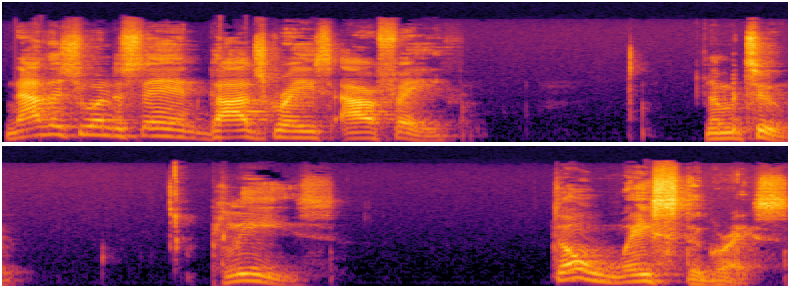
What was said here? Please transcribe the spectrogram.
Now that you understand God's grace, our faith. Number 2. Please don't waste the grace.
